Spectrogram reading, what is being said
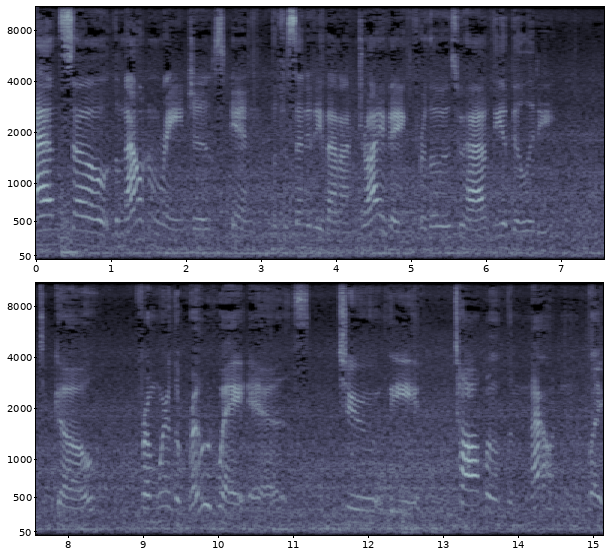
And so the mountain ranges in the vicinity that I'm driving for those who have the ability to go from where the roadway is to the top of the mountain like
